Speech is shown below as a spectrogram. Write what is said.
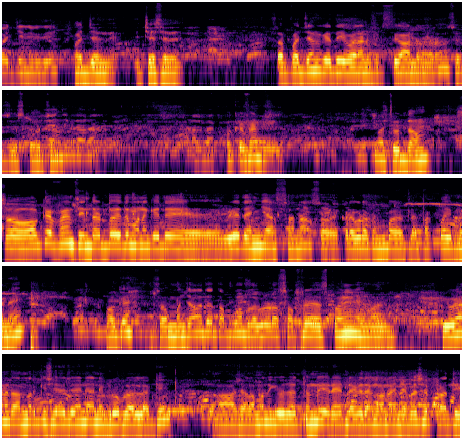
పద్దెనిమిది. పద్దెనిమిది ఇచ్చేసేది. సో పద్దెనిమిదికి అయితే ఇవ్వాలని ఫిక్స్గా అంటున్నాడు. సో చూసుకోవచ్చు. ఓకే ఫ్రెండ్స్ చూద్దాం. సో ఓకే ఫ్రెండ్స్ ఇంతటితో అయితే మనకైతే వీడియో అయితే ఎంజాయ్ చేస్తాను. సో ఎక్కడ కూడా కనపడట్లేదు తక్కువ అయిపోయినాయి ఓకే? సో మన ఛానల్ అయితే తప్పకుండా దగ్గర కూడా సబ్స్క్రైబ్ చేసుకొని ఈ వీడియో అయితే అందరికీ షేర్ చేయండి అన్ని గ్రూపులలోకి. చాలామందికి చాలా మందికి యూజ్ అవుతుంది రేట్లు ఏ విధంగా ఉన్నాయని చెప్పేసి ప్రతి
